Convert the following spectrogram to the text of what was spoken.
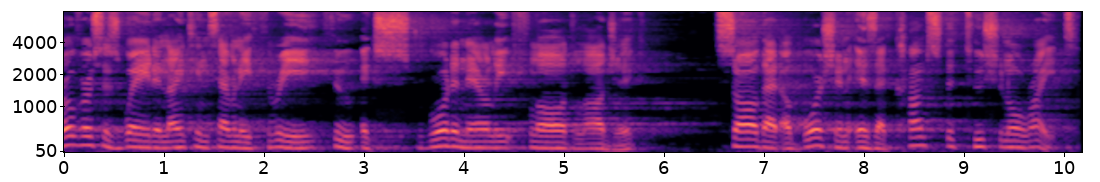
Roe versus Wade in 1973, through extraordinarily flawed logic, saw that abortion is a constitutional right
